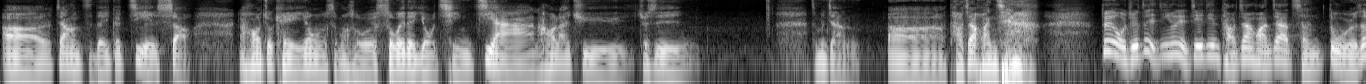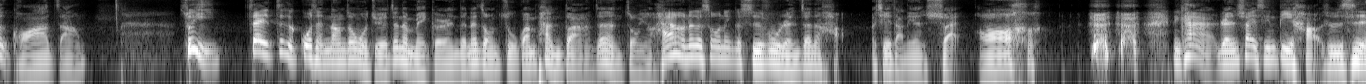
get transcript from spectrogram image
啊这样子的一个介绍，然后就可以用什么所谓所谓的友情价，然后来去就是怎么讲啊讨价还价。对，我觉得这已经有点接近讨价还价程度了，这很夸张。所以。在这个过程当中，我觉得真的每个人的那种主观判断啊，真的很重要。还有那个时候，那个师傅人真的好，而且长得也很帅哦。你看，人帅心地好，是不是？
